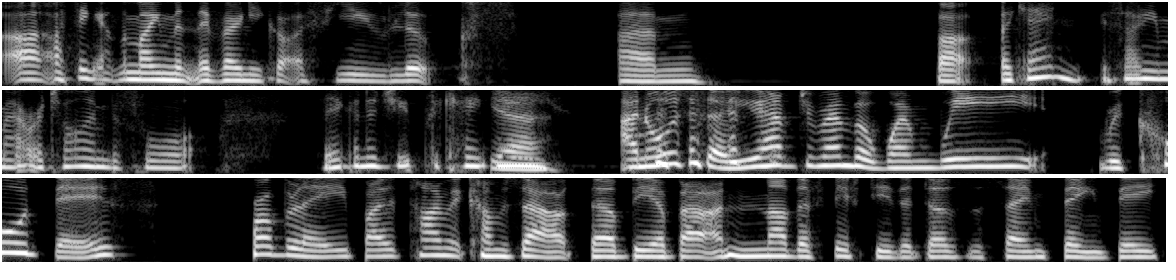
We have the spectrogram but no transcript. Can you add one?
I think at the moment they've only got a few looks. Um, but again, it's only a matter of time before they're going to duplicate Yeah. me. And also, you have to remember when we record this, probably by the time it comes out, there'll be about another 50 that does the same thing. The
